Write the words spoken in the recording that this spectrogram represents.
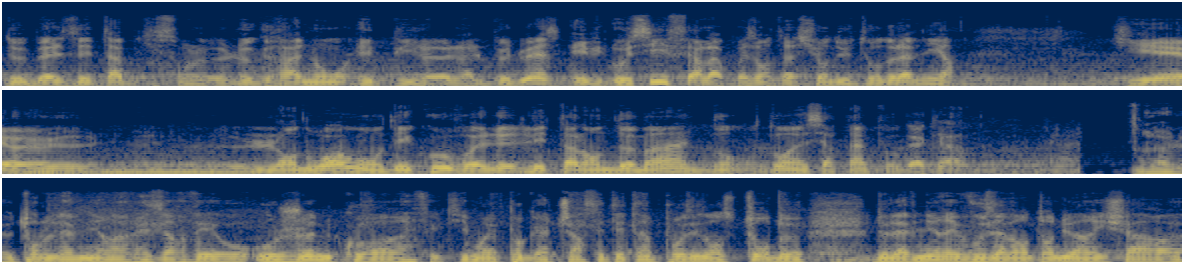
deux belles étapes qui sont le, Granon et puis l'Alpe d'Huez, et aussi faire la présentation du Tour de l'Avenir, qui est euh, l'endroit où on découvre les, talents de demain, dont, dont un certain Pogacar. Voilà, le Tour de l'avenir est réservé aux, aux jeunes coureurs, effectivement. Et Pogacar s'était imposé dans ce Tour de, de l'avenir. Et vous avez entendu, hein, Richard, euh,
